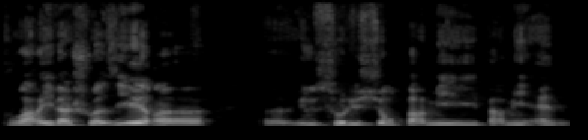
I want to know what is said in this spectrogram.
pour arriver à choisir euh, euh une solution parmi parmi n.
